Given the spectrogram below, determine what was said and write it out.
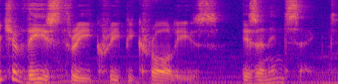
Which of these three creepy crawlies is an insect?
